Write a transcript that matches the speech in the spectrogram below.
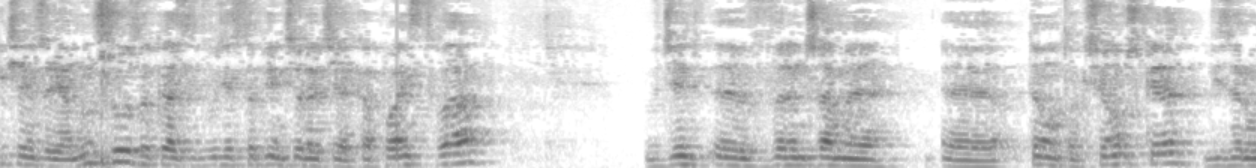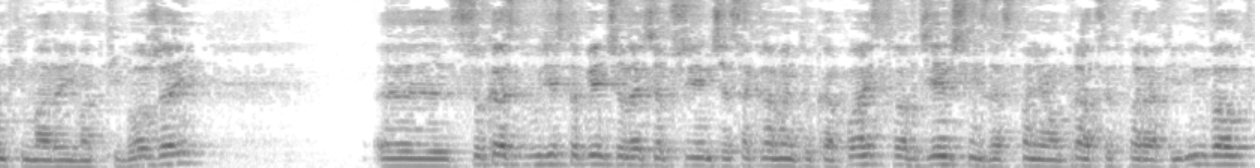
księże Januszu, z okazji 25-lecia kapłaństwa e, wręczamy e, tę oto książkę Wizerunki Maryi Matki Bożej. E, Z okazji 25-lecia przyjęcia sakramentu kapłaństwa, wdzięczni za wspaniałą pracę w parafii Inwałd,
